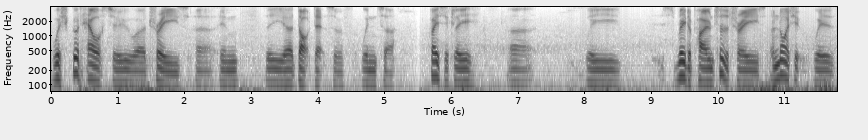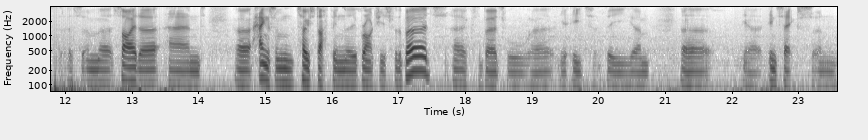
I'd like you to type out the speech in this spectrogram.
wish good health to uh, trees uh, in the uh, dark depths of winter. Basically, uh, we read a poem to the trees, anoint it with some cider, and uh, hang some toast up in the branches for the birds, because the birds will uh, eat the um, uh, yeah, insects, and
